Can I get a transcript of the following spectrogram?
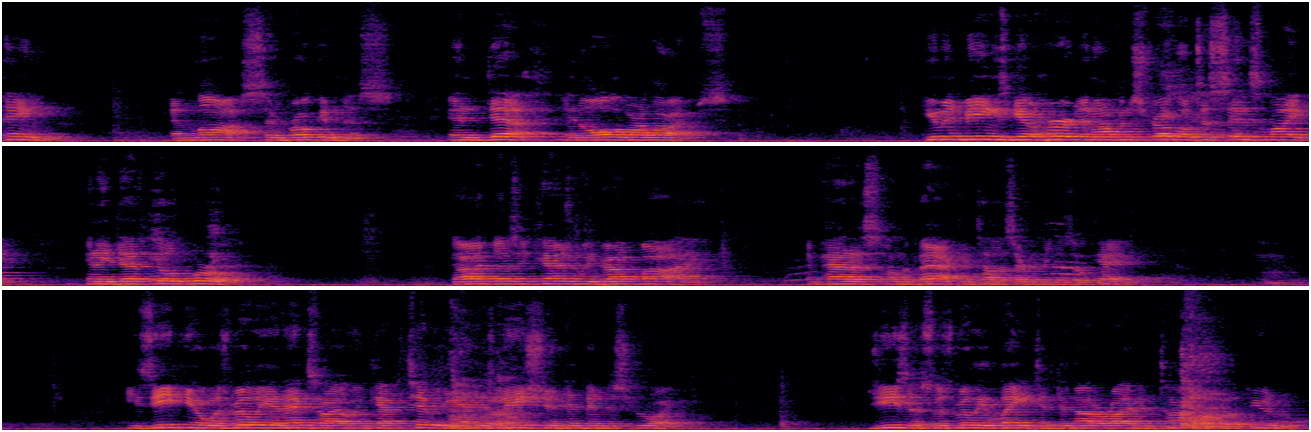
pain and loss and brokenness and death in all of our lives. Human beings get hurt and often struggle to sense life in a death-filled world. God doesn't casually drop by and pat us on the back and tell us everything is okay. Ezekiel was really in exile in captivity and his nation had been destroyed. Jesus was really late and did not arrive in time for the funeral.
